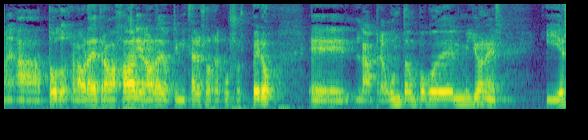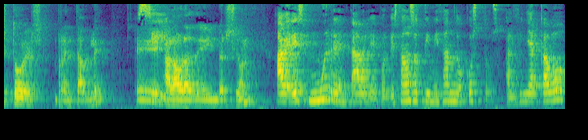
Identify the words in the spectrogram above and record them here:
a todos a la hora de trabajar y a la hora de optimizar esos recursos. Pero eh, la pregunta un poco del millón es, ¿y esto es rentable eh, a la hora de inversión? A ver, es muy rentable porque estamos optimizando costos. Al fin y al cabo,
